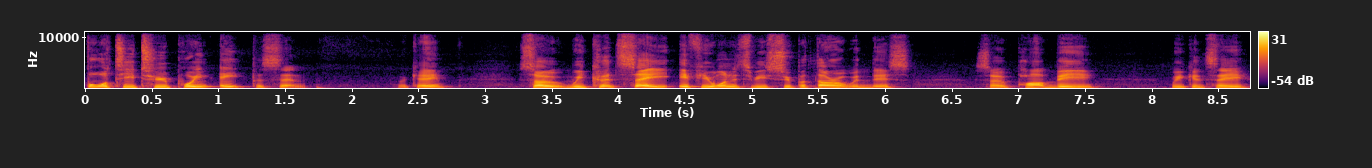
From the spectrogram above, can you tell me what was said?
42.8%. Okay? So we could say, if you wanted to be super thorough with this, so part B, we could say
